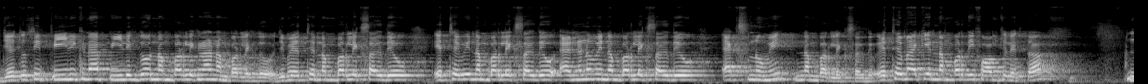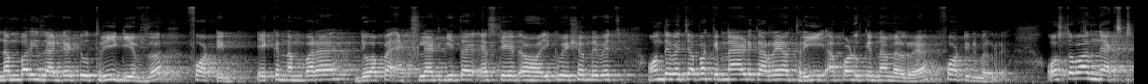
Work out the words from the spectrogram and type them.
ਜੇ ਤੁਸੀਂ ਪੀ ਲਿਖਣਾ ਪੀ ਲਿਖ ਦਿਓ ਨੰਬਰ ਲਿਖਣਾ ਨੰਬਰ ਲਿਖ ਦਿਓ। ਜਿਵੇਂ ਇੱਥੇ ਨੰਬਰ ਲਿਖ ਸਕਦੇ ਹੋ, ਇੱਥੇ ਵੀ ਨੰਬਰ ਲਿਖ ਸਕਦੇ ਹੋ ਐਨ ਨੂੰ ਵੀ ਨੰਬਰ ਲਿਖ ਸਕਦੇ ਹੋ ਐਕਸ ਨੂੰ ਵੀ ਨੰਬਰ ਲਿਖ ਸਕਦੇ ਹੋ। ਇੱਥੇ ਮੈਂ ਕਿ ਨੰਬਰ ਦੀ ਫਾਰਮ 'ਚ ਲਿਖਤਾ number is added to 3 gives 14 ਇੱਕ ਨੰਬਰ ਹੈ ਜੋ ਆਪਾਂ ਐਕਸਲੈਟ ਕੀਤਾ ਸਟੇਟ ਇਕੁਏਸ਼ਨ ਦੇ ਵਿੱਚ। ਉਹਦੇ ਵਿੱਚ ਆਪਾਂ ਕਿੰਨਾ ਐਡ ਕਰ ਰਹੇ ਹਾਂ? 3 ਆਪਾਂ ਨੂੰ ਕਿੰਨਾ ਮਿਲ ਰਿਹਾ? 14 ਮਿਲ ਰਿਹਾ। ਉਸ ਤੋਂ ਬਾਅਦ next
